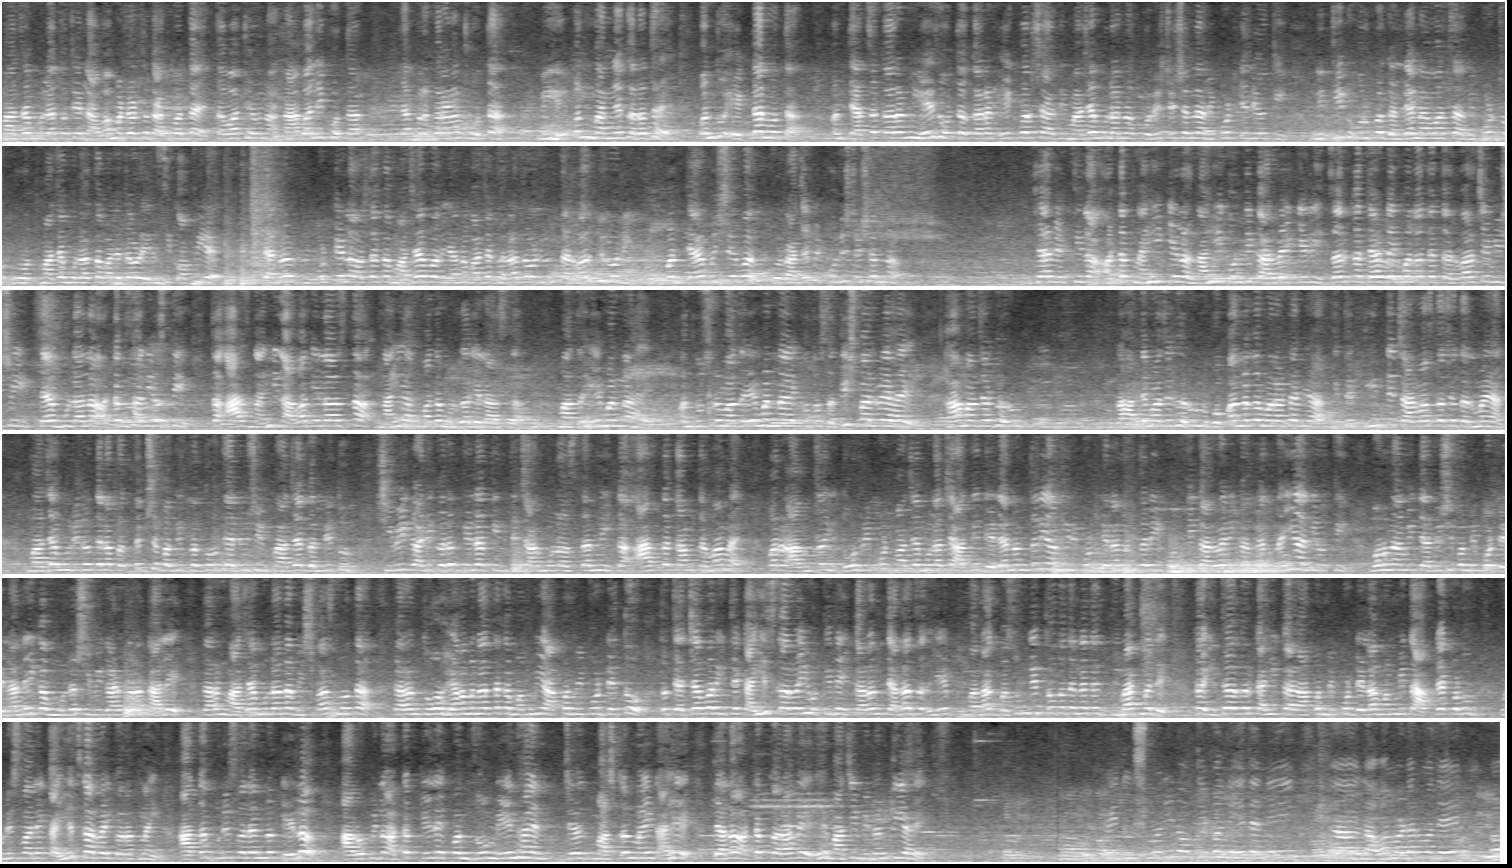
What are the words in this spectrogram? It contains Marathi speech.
माझा मुलाचं जे लावा मर्डरचं दाखवत आहे तवा ठेवून नाबालिक होता. त्या प्रकरणात होता. मी हे पण मान्य करत आहे पण तो एकटा नव्हता. पण त्याचं कारण हेच होतं कारण एक वर्ष आधी माझ्या मुलानं पोलीस स्टेशनला रिपोर्ट केली होती. नितीन उर्फ गल्ल्या नावाचा रिपोर्ट हो, माझ्या मुलाचा माझ्याजवळ एन सी कॉपी आहे. त्यानं रिपोर्ट केला होता का माझ्यावर? यानं माझ्या घराजवळ येऊन तलवार फिरवली. पण त्या विषयावर राजापेठ पोलीस स्टेशननं त्या व्यक्तीला अटक नाही केलं नाही कोणती कारवाई केली जर का त्या टाइमाला त्या तलवारच्या विषयी त्या मुलाला अटक झाली असती तर आज नाही लावा गेला असता नाही आज माझा मुलगा गेला असता. माझं हे म्हणणं आहे. आणि दुसरं माझं हे म्हणणं आहे की जो सतीश पालवे आहे. हा माझ्या घरून राहते माझे घरून गोपालनगर मराठा विहार. तिथे तीन ते चार वाजताच्या दरम्यान माझ्या मुलीनं त्याला प्रत्यक्ष बघितलं. तो त्या दिवशी माझ्या गल्लीतून शिवी गाडी करत गेला. तीन ते चार मुलं असताना का आज तर काम तमाम आहे. पण आमचं दोन रिपोर्ट माझ्या मुलाच्या आधी दिल्यानंतरही आम्ही रिपोर्ट केल्यानंतरही कोणती कारवाई करण्यात होती. म्हणून आम्ही त्या दिवशी पण रिपोर्ट दिला नाही का? मुलं शिवीगाळ करत आले. कारण माझ्या मुलाला विश्वास नव्हता. कारण तो ह्या म्हणाचा का मम्मी आपण रिपोर्ट देतो. तर त्याच्यावर इथे काहीच कारवाई होती नाही. कारण त्याला हे मनात बसून घेतलं होतं त्यांना त्या दिमागमध्ये. का इथं अगर काही का आपण रिपोर्ट दिला मम्मी तर आपल्याकडून पोलीसवाले काहीच कारवाई करत नाही. आता पोलीसवाल्यांना केलं. आरोपीला अटक केले. पण जो मेन आहे जे मास्टर माइंड आहे त्याला अटक करावे हे माझी विनंती आहे. काही दुश्मनी नव्हती पण हे त्यांनी लावा मर्डरमध्ये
